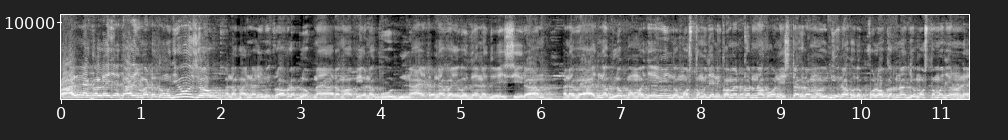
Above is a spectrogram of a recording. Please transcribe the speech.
હાલને કલે જાય તારી માટે તો હું જીવું છું. અને ફાઇનલી મિત્રો, આપણે બ્લોગને આરામ આપી અને ગુડ નાઇટ અને ભાઈ, બધાને જય શ્રી રામ. અને ભાઈ, આજના બ્લોગમાં મજા આવી તો મસ્ત મજાની કમેન્ટ કરી નાખો અને ઇન્સ્ટાગ્રામમાં વીડિયો નાખો તો ફોલો કરી નાખજો, મસ્ત મજાનો ને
